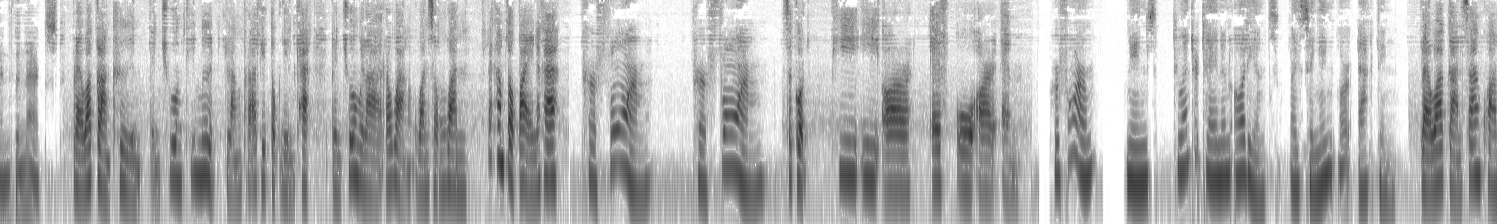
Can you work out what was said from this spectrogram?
and the next. แปลว่ากลางคืนเป็นช่วงที่มืดหลังพระอาทิตย์ตกดินค่ะ เป็นช่วงเวลาระหว่างวันสองวัน และคำต่อไปนะคะ perform, perform, สะกด p e r f o r m Perform means to entertain an audience by singing or acting. แปลว่าการสร้างความ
